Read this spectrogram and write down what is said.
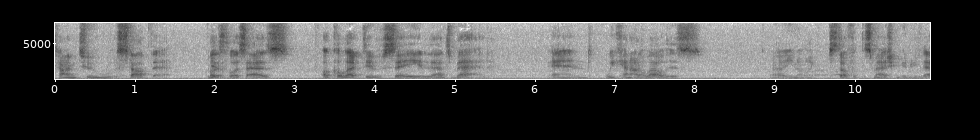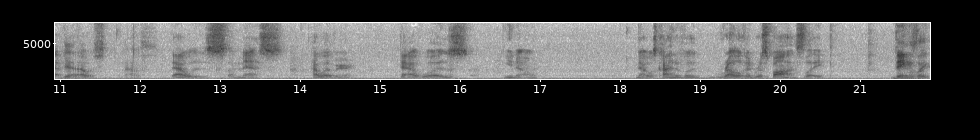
time to stop that. Let's let's as a collective say that's bad, and we cannot allow this. Uh, you know, like stuff with the Smash community. That Yeah. That was. That was. that was a mess. However, that was, you know, that was kind of a relevant response. Like things like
